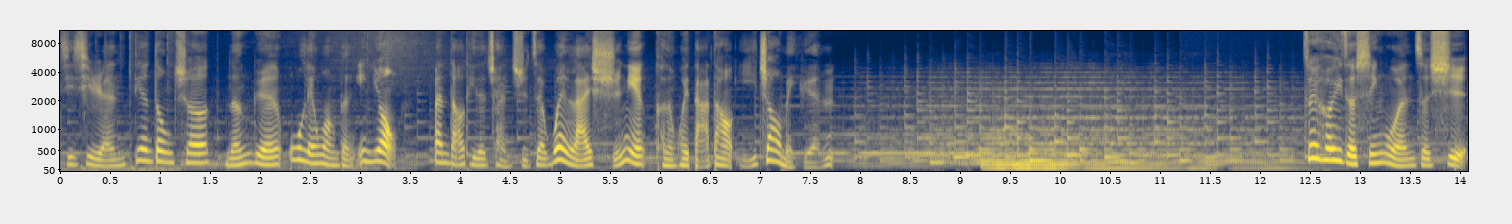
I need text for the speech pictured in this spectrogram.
机器人、电动车、能源、物联网等应用。半导体的产值在未来十年可能会达到一兆美元。最后一则新闻则是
